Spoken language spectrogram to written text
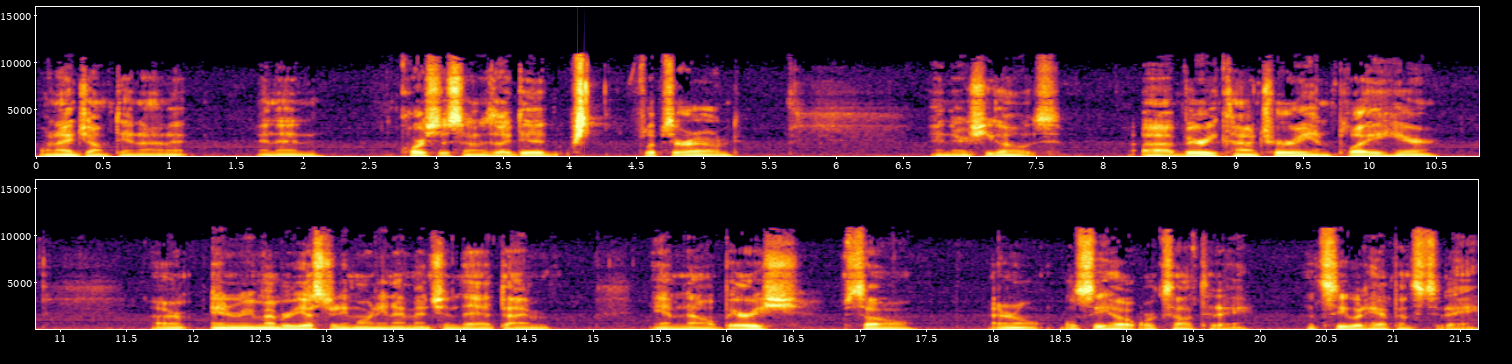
when I jumped in on it. And then, of course, as soon as I did, flips around. And there she goes. Uh, very contrarian play here. Uh, and remember, yesterday morning I mentioned that I'm am now bearish. So I don't know. We'll see how it works out today. Let's see what happens today.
